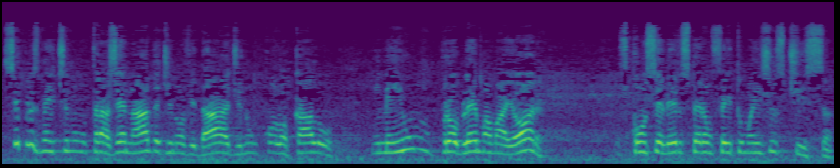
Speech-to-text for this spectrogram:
simplesmente não trazer nada de novidade, não colocá-lo em nenhum problema maior, os conselheiros terão feito uma injustiça.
